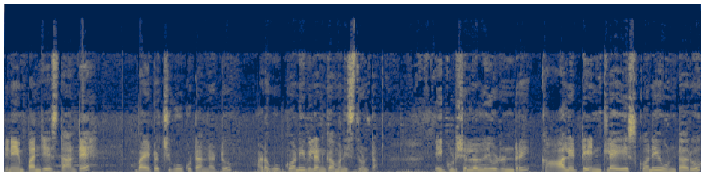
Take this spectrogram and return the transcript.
నేను ఏం పని చేస్తా అంటే బయట వచ్చి కూకుంటా అన్నట్టు ఆడ కూకొని వీళ్ళని గమనిస్తుంటా. ఈ గుడిసెల్లో చూడండి ఖాళీ టెంట్లే వేసుకొని ఉంటారు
